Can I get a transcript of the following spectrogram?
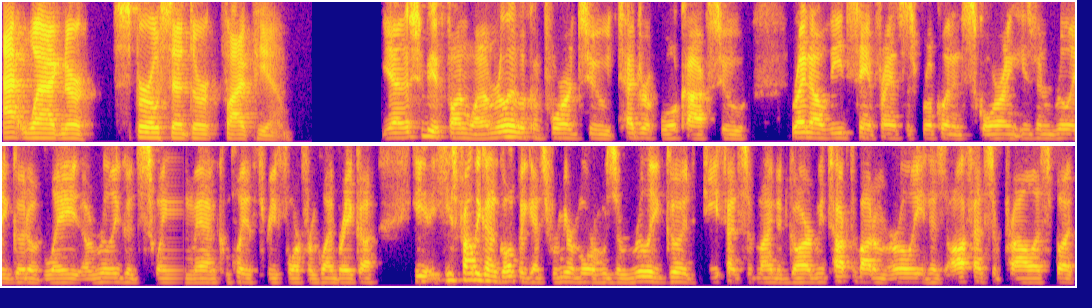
at Wagner, Spiro Center, 5 p.m. Yeah, this should be a fun one. I'm really looking forward to Tedrick Wilcox, who right now leads St. Francis Brooklyn in scoring. He's been really good of late, a really good swing man, completed 3 4 for Glenn Braica he, he's probably going to go up against Rahmir Moore, who's a really good defensive minded guard. We talked about him early in his offensive prowess, but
